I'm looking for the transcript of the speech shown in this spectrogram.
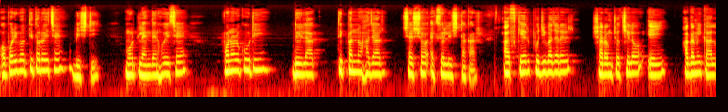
অপরিবর্তিত রয়েছে বিশটি। মোট লেনদেন হয়েছে পনেরো কোটি দুই লাখ তিপ্পান্ন হাজার চারশো একচল্লিশ টাকার। আজকের পুঁজিবাজারের সারাংশ ছিল এই। আগামীকাল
